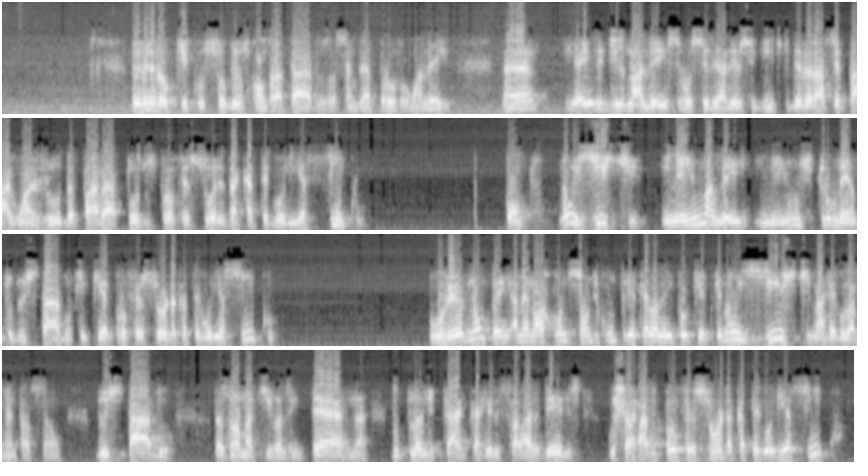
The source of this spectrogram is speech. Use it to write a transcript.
Primeiro, Kiko, sobre os contratados, a Assembleia aprovou uma lei, né, e aí ele diz na lei, se você ler a lei, o seguinte, que deverá ser paga uma ajuda para todos os professores da categoria 5. Ponto. Não existe em nenhuma lei, em nenhum instrumento do Estado, o que, que é professor da categoria 5. O governo não tem a menor condição de cumprir aquela lei. Por quê? Porque não existe na regulamentação do Estado, das normativas internas, do plano de carga, carreira e salário deles, o chamado professor da categoria 5.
